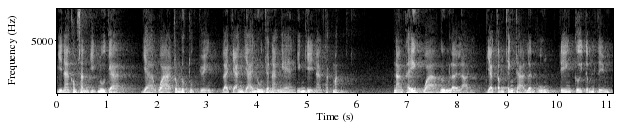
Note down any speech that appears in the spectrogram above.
Vì nàng không sành việc nuôi gà Và Hòa trong lúc thuộc chuyện Lại giảng giải luôn cho nàng nghe những gì nàng thắc mắc. Nàng thấy Hòa ngưng lời lại Và cầm chén trà lên uống, Liền cười tủm tỉm.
